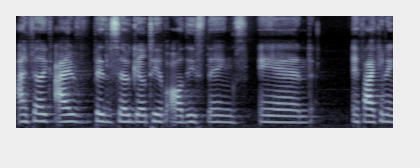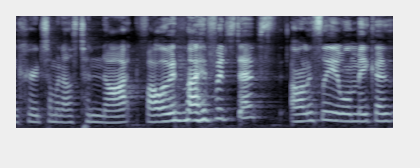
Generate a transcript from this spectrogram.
I feel like I've been so guilty of all these things and if I can encourage someone else to not follow in my footsteps, honestly, it will make us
